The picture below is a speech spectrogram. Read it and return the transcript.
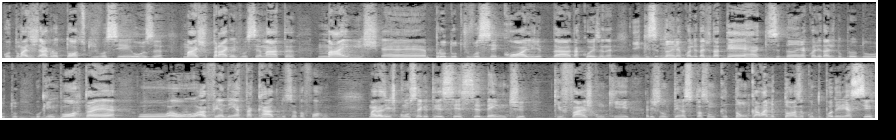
quanto mais agrotóxicos você usa, mais pragas você mata, mais é, produtos você colhe da, da coisa, né? E que se dane a qualidade da terra, que se dane a qualidade do produto, o que importa é o, a, a venda em atacado, de certa forma. Mas a gente consegue ter esse excedente que faz com que a gente não tenha uma situação tão calamitosa quanto poderia ser.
